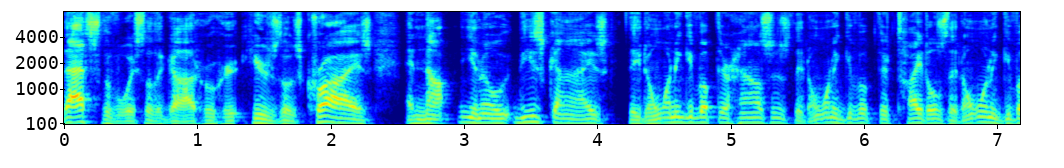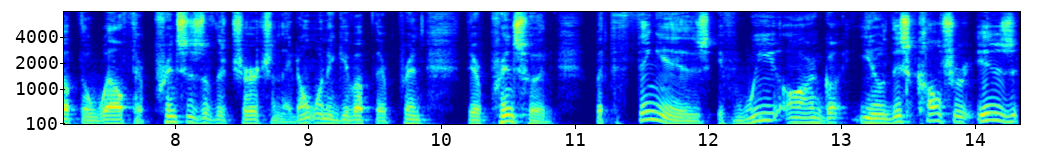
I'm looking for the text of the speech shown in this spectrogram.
That's the voice of the God who hears those cries and not, you know, these guys, they don't want to give up their houses. They don't want to give up their titles. They don't want to give up the wealth. They're princes of the church, and they don't want to give up their prince, their princehood. But the thing is, if we are, go- you know, this culture is,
